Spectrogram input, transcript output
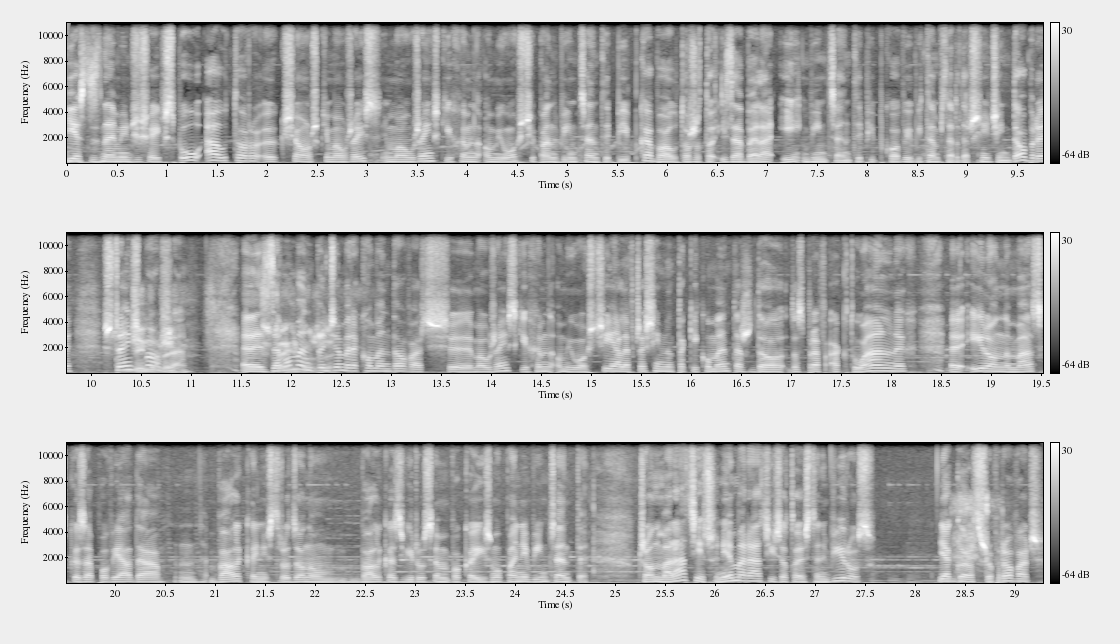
Jest z nami dzisiaj współautor y, książki Małżeńs- Małżeński hymn o miłości, pan Wincenty Pipka, bo autorzy to Izabela i Wincenty Pipkowie. Witam serdecznie, dzień dobry. Szczęść Dzień dobry. Boże. E, Za moment Boże. będziemy rekomendować y, Małżeński hymn o miłości, ale wcześniej no, taki komentarz do, do spraw aktualnych. E, Elon Musk zapowiada mm, walkę, niestrodzoną walkę z wirusem wokaizmu. Panie Wincenty, czy on ma rację, czy nie ma racji? Co to jest ten wirus? Jak go rozszyfrować?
